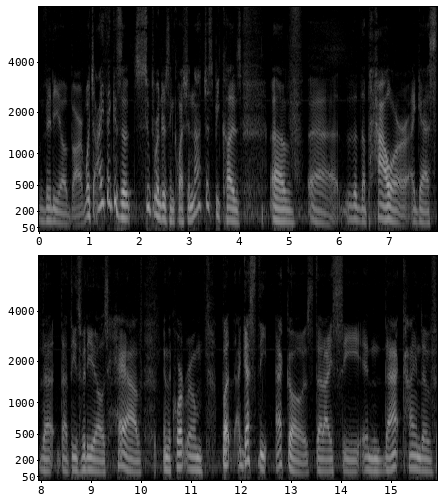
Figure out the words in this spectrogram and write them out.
video, Barb, which I think is a super interesting question, not just because of uh, the, the power, I guess, that, that these videos have in the courtroom, but I guess the echoes that I see in that kind of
